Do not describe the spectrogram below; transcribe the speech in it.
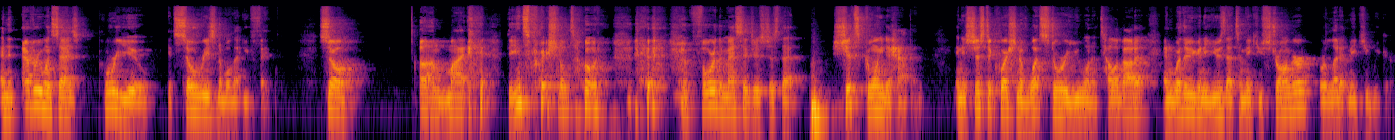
And then everyone says, poor you. It's so reasonable that you failed. So um, my the inspirational tone for the message is just that shit's going to happen. And it's just a question of what story you want to tell about it and whether you're going to use that to make you stronger or let it make you weaker.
